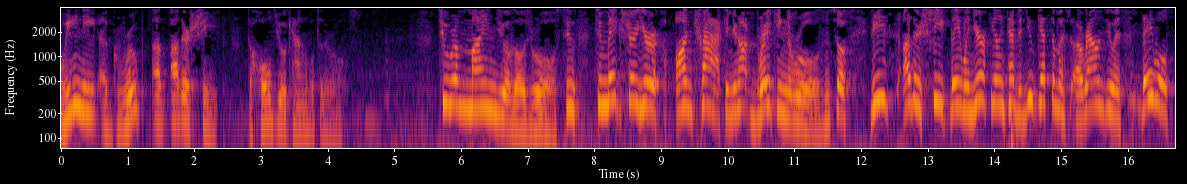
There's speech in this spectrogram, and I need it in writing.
We need a group of other sheep to hold you accountable to the rules. To remind you of those rules. To, to make sure you're on track and you're not breaking the rules. And so these other sheep, they, when you're feeling tempted, you get them around you and they will,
